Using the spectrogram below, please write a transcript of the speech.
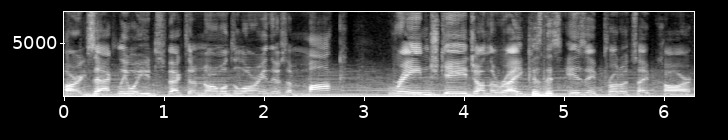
are exactly what you'd expect in a normal DeLorean. There's a mock range gauge on the right because this is a prototype car.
